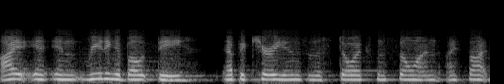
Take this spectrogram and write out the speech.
I in, in reading about the Epicureans and the Stoics and so on I thought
